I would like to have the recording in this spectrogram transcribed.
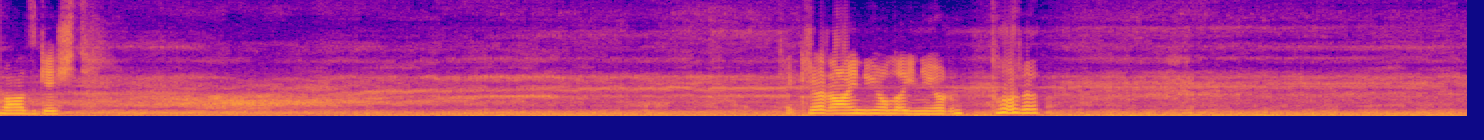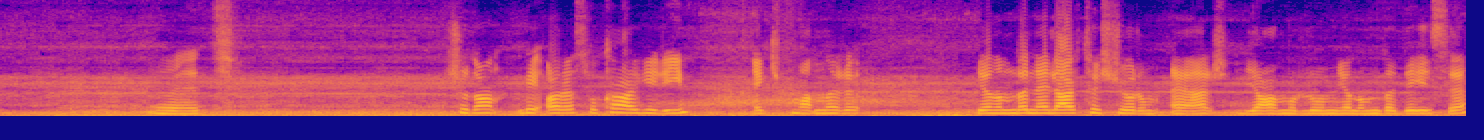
Vazgeçti. Tekrar aynı yola iniyorum bu arada. Evet. Şuradan bir ara sokağa gireyim. Ekipmanları yanımda neler taşıyorum eğer yağmurluğum yanımda değilse.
